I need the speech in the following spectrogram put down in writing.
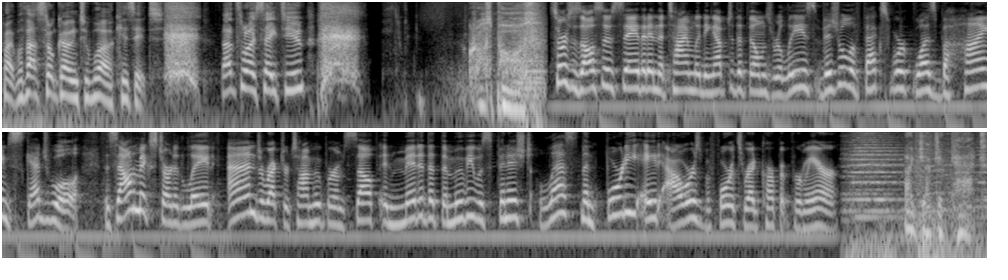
Right, well, that's not going to work, is it? That's what I say to you. Cross pause. Sources also say that in the time leading up to the film's release, visual effects work was behind schedule. The sound mix started late, and director Tom Hooper himself admitted that the movie was finished less than 48 hours before its red carpet premiere. I judge a cat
